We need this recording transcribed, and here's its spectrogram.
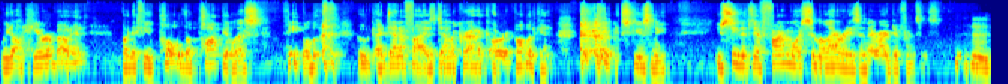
We don't hear about it, but if you poll the populace, people who identify as Democratic or Republican, excuse me, you see that there are far more similarities than there are differences. Mm-hmm.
